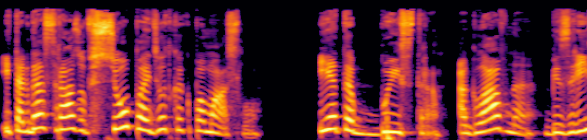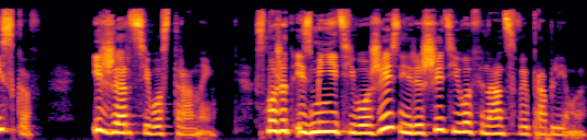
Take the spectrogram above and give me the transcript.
И тогда сразу все пойдет как по маслу. И это быстро, а главное, без рисков и жертв с его стороны. Сможет изменить его жизнь и решить его финансовые проблемы.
